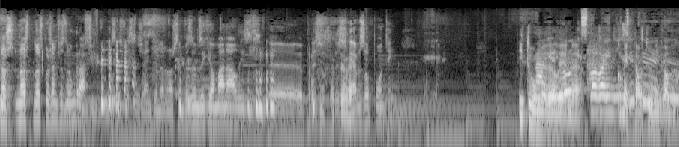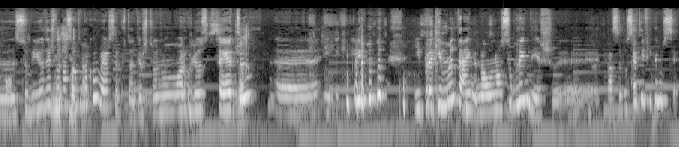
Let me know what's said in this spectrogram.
Nós, nós, nós depois vamos fazer um gráfico, não sei se vocês já entenderam. Nós fazemos aqui uma análise eh, para, para chegarmos ao ponto em E tu, Ah, Madalena? como é que está o teu nível de revolta? Subiu desde a se nossa última conversa, portanto eu estou num orgulhoso 7 Já. eh, e, e por aqui me mantenho, não, não subo nem deixo. Eh, passa do 7 e fica no 7.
